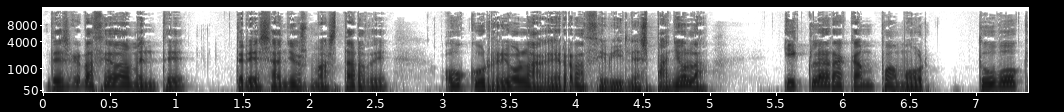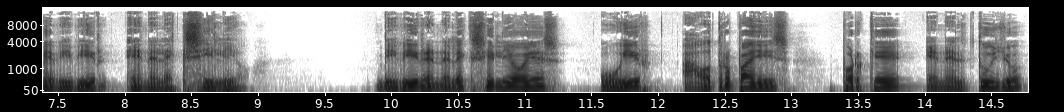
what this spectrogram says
Desgraciadamente, tres años más tarde, ocurrió la Guerra Civil Española, y Clara Campoamor tuvo que vivir en el exilio. Vivir en el exilio es huir a otro país porque en el tuyo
